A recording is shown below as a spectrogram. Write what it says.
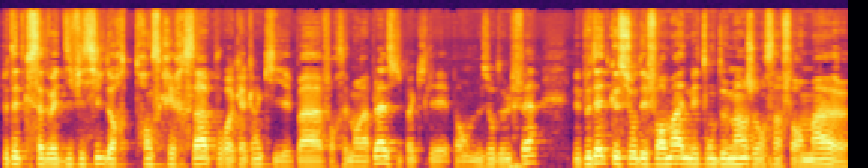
peut-être que ça doit être difficile de retranscrire ça pour quelqu'un qui n'est pas forcément à la place, je dis pas qu'il est pas en mesure de le faire, mais peut-être que sur des formats, admettons demain, je lance un format euh,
